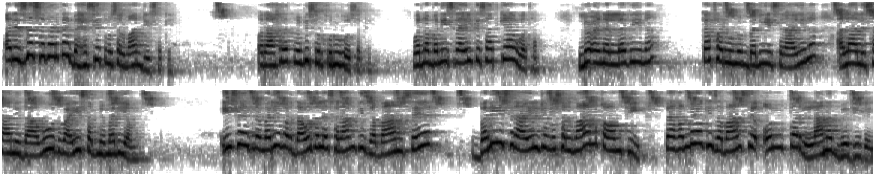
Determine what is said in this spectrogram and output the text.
اور عزت سے بڑھ کر بحثیت مسلمان جی سکے اور آخرت میں بھی سرخرو ہو سکے۔ ورنہ بنی اسرائیل کے ساتھ کیا ہوا تھا؟ لعن الذین کفروا من بنی اسرائیل علی لسان داود و عیسی ابن مریم۔ عیسی ابن مریم اور داؤد علیہ السلام کی زبان سے بنی اسرائیل جو مسلمان قوم تھی، پیغمبروں کی زبان سے ان پر لانت بھیجی گئی۔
